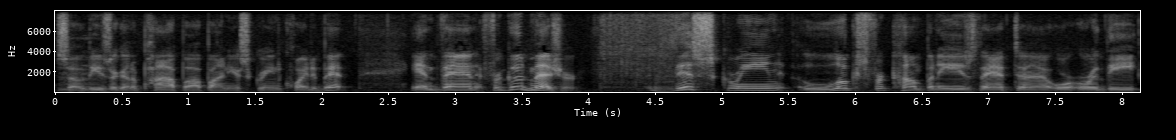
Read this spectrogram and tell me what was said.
so mm -hmm. these are going to pop up on your screen quite a bit. And then, for good measure, this screen looks for companies that, uh, or, or the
